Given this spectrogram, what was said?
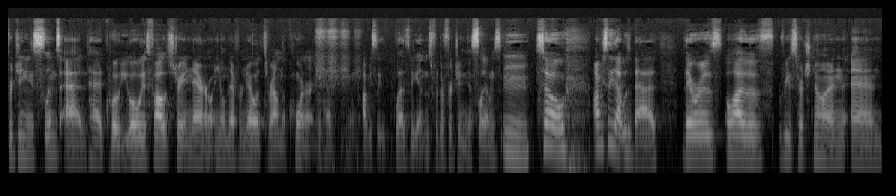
Virginia Slims ad had, quote, you always follow it straight and narrow and you'll never know what's around the corner. And you have, you know, obviously lesbians for the Virginia Slims. Mm. So, obviously, that was bad. There was a lot of research done, and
